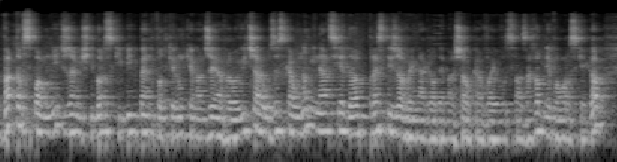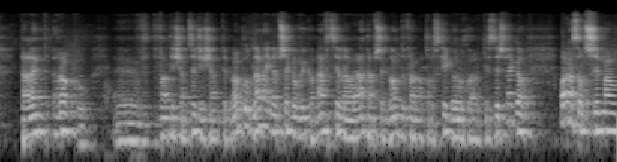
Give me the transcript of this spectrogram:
Warto wspomnieć, że Myśliborski Big Band pod kierunkiem Andrzeja Wołowicza uzyskał nominację do prestiżowej nagrody Marszałka Województwa Zachodniopomorskiego Talent Roku w 2010 roku dla najlepszego wykonawcy laureata przeglądów amatorskiego ruchu artystycznego oraz otrzymał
